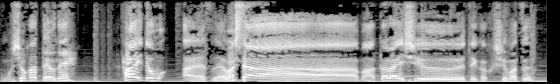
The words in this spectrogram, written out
面白かったよね。はい、どうも、ありがとうございました。また来週。というか、週末。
